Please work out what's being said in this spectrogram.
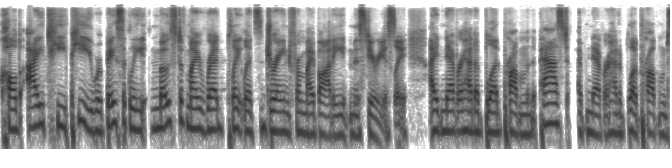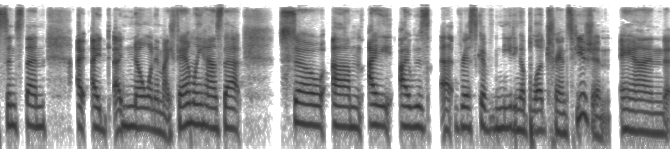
called ITP, where basically most of my red platelets drained from my body mysteriously. I'd never had a blood problem in the past. I've never had a blood problem since then. I, I, I no one in my family has that. So um, I I was at risk of needing a blood transfusion, and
